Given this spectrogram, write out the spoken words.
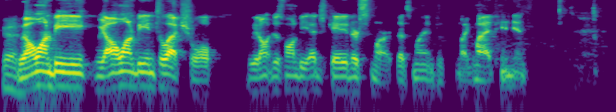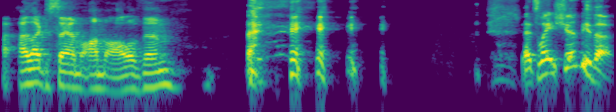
good. we all want to be we all want to be intellectual we don't just want to be educated or smart that's my like my opinion I, I like to say I'm, I'm all of them. that's the way it should be though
